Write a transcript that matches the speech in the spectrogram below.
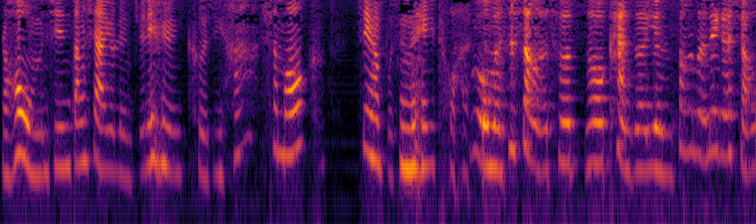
然后我们其实当下有点觉得有点可惜，哈，什么？竟然不是那一团？我们是上了车之后，看着远方的那个小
